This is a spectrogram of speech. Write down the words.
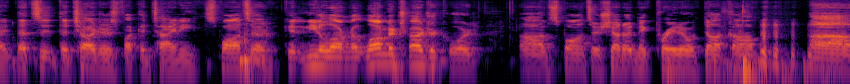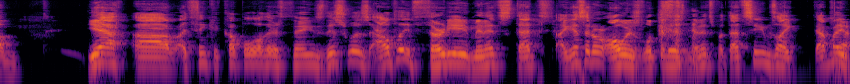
right. That's it. The charger is fucking tiny. Sponsor. Get need a longer longer charger cord. uh, sponsor. Shout out nickprado.com. um, yeah, um, I think a couple other things. This was Al played 38 minutes. That's I guess I don't always look at his minutes, but that seems like that might Yeah.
